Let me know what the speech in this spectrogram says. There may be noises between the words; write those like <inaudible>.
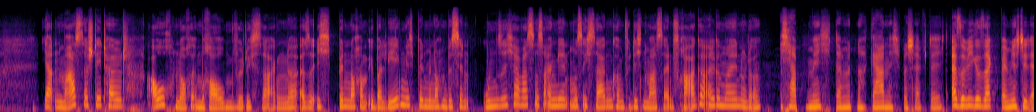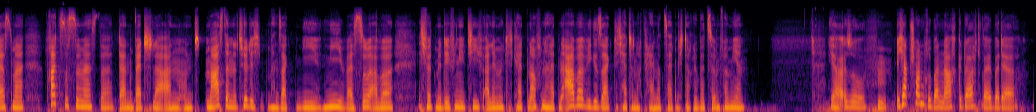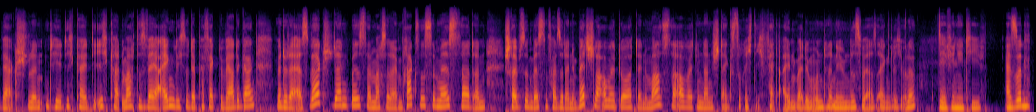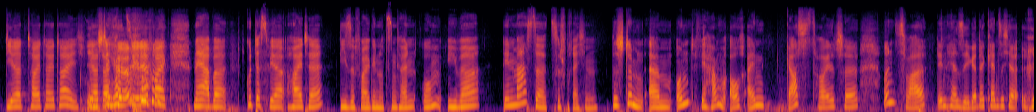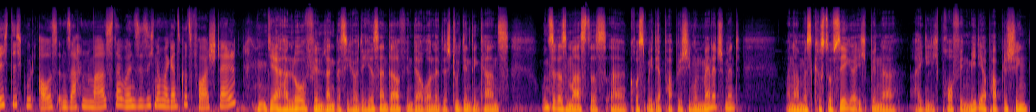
ja, ein Master steht halt auch noch im Raum, würde ich sagen. Ne? Also ich bin noch am Überlegen, ich bin mir noch ein bisschen unsicher, was das angeht, muss ich sagen. Kommt für dich ein Master in Frage allgemein oder? Ich habe mich damit noch gar nicht beschäftigt. Also wie gesagt, bei mir steht erstmal Praxissemester, dann Bachelor an und Master natürlich, man sagt nie, nie, weißt du, aber ich würde mir definitiv alle Möglichkeiten offen halten. Aber wie gesagt, ich hatte noch keine Zeit, mich darüber zu informieren. Ja, also hm. ich habe schon drüber nachgedacht, weil bei der Werkstudententätigkeit, die ich gerade mache, das wäre ja eigentlich so der perfekte Werdegang. Wenn du da erst Werkstudent bist, dann machst du dein Praxissemester, dann schreibst du im besten Fall so deine Bachelorarbeit dort, deine Masterarbeit und dann steigst du richtig fett ein bei dem Unternehmen. Das wäre es eigentlich, oder? Definitiv. Also dir toi toi toi. Ich ja, wünsche dir ganz viel <laughs> Erfolg. naja, aber gut, dass wir heute diese Folge nutzen können, um über den Master zu sprechen. Das stimmt. Ähm, und wir haben auch einen Gast heute und zwar den Herr Seger. Der kennt sich ja richtig gut aus in Sachen Master. Wollen Sie sich noch mal ganz kurz vorstellen? <laughs> Ja, hallo. Vielen Dank, dass ich heute hier sein darf in der Rolle des Studiendekans unseres Masters äh, Cross Media Publishing und Management. Mein Name ist Christoph Seger. Ich bin äh, eigentlich Prof in Media Publishing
